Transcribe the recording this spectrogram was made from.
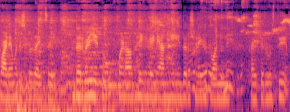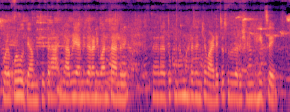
वाड्यामध्ये सुद्धा जायचं आहे दरवेळी येतो पण घाईघाईने आम्ही दर्शने घेतो आणि काहीतरी नुसती पळपळ होते आमची. तर यावेळी आम्ही जरा निवांत आलो आहे तर तुकाराम महाराजांच्या वाड्याचं सुद्धा दर्शन घ्यायचं आहे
